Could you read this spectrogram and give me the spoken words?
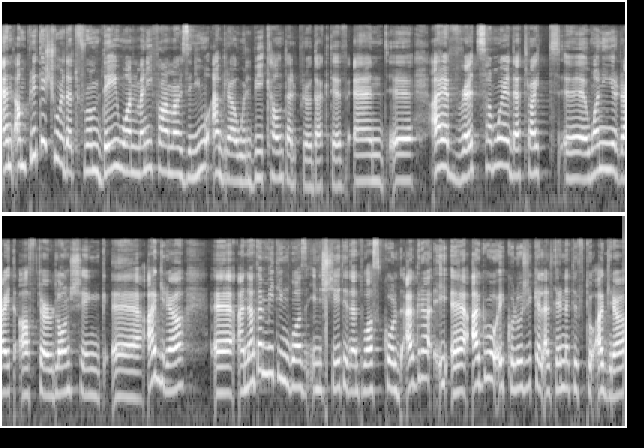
And I'm pretty sure that from day one, many farmers in new Agra will be counterproductive. And uh, I have read somewhere that right uh, one year right after launching Agra, uh, another meeting was initiated and was called Agra, uh, Agroecological Alternative to Agra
